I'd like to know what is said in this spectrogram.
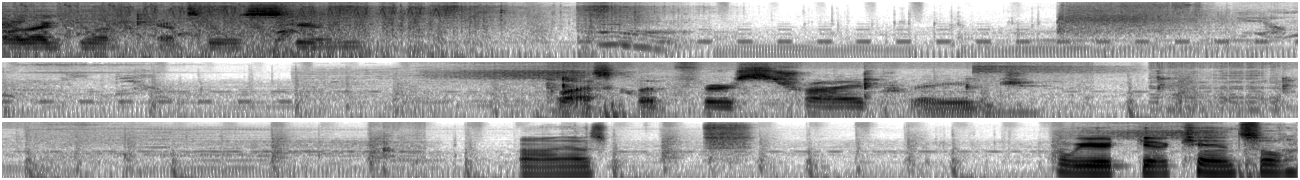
Oh, that grunt cancel was scaring. Last clip, first try, Prage. Oh, that was weird. Get a cancel.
